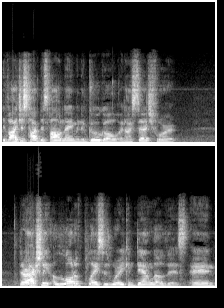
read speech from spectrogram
if I just type this file name into Google and I search for it, there are actually a lot of places where you can download this. And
